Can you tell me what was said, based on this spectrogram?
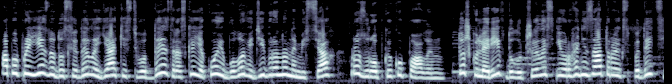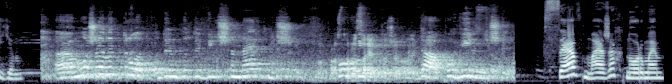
а по приїзду дослідили якість води, зразки якої було відібрано на місцях розробки копалин. До школярів долучились і організатори експедиції. Може електрод один бути більш інертніший? Просто розрив дуже великий. Да, повільніший. Все в межах норми.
